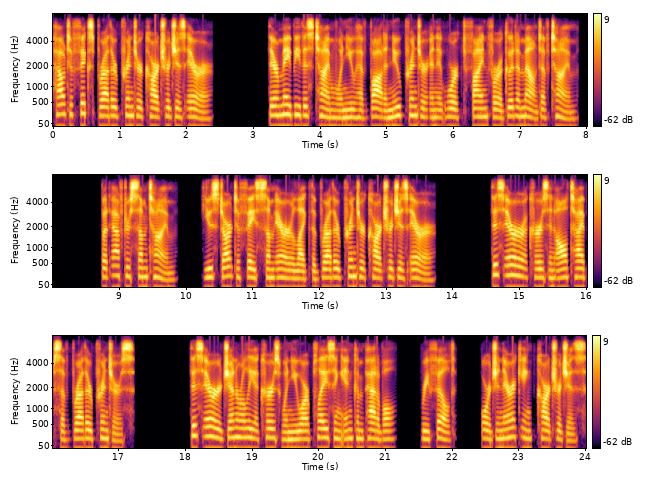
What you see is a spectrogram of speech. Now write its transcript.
How to fix Brother printer cartridges error. There may be this time when you have bought a new printer and it worked fine for a good amount of time. But after some time, you start to face some error like the Brother printer cartridges error. This error occurs in all types of Brother printers. This error generally occurs when you are placing incompatible, refilled, or generic ink cartridges.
